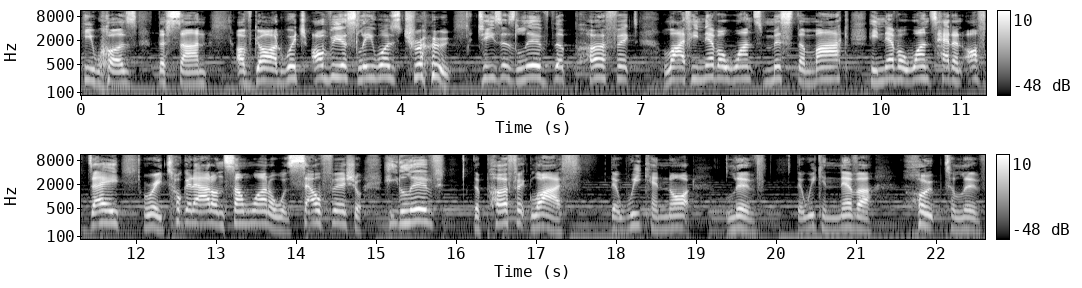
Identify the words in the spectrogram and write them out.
he was the Son of God, which obviously was true. Jesus lived the perfect life. He never once missed the mark. He never once had an off day where he took it out on someone or was selfish, or he lived the perfect life that we cannot live that we can never hope to live.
